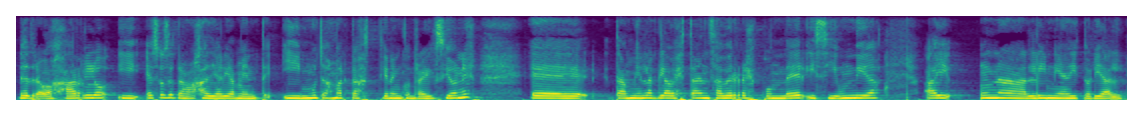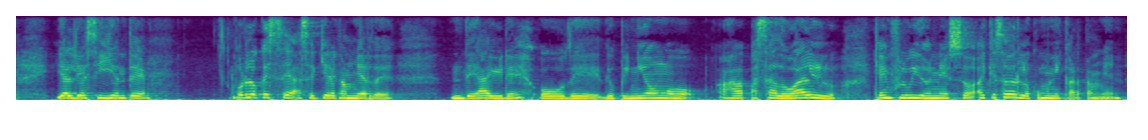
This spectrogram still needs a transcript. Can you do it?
de trabajarlo y eso se trabaja diariamente y muchas marcas tienen contradicciones. Eh, también la clave está en saber responder y si un día hay una línea editorial y al día siguiente, por lo que sea, se quiere cambiar de de aire o de, opinión o ha pasado algo que ha influido en eso, hay que saberlo comunicar también.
